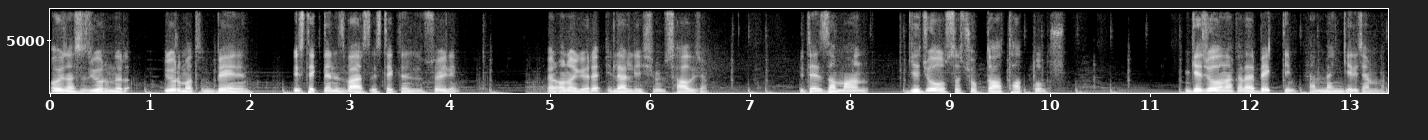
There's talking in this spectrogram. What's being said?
O yüzden siz yorumları yorum atın, beğenin. İstekleriniz varsa isteklerinizi söyleyin. Ben ona göre ilerleyişimi sağlayacağım. Bir de zaman gece olsa çok daha tatlı olur. Gece olana kadar bekleyeyim hemen geleceğim ben.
